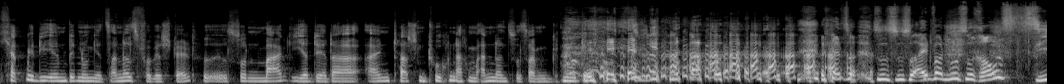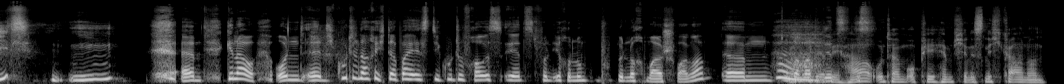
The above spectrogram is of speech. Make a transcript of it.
Ich hatte mir die Entbindung jetzt anders vorgestellt. So ein Magier, der da ein Taschentuch nach dem anderen zusammenknotet. also so, so, so einfach nur so rauszieht. Mhm. Ähm, genau, und äh, die gute Nachricht dabei ist, die gute Frau ist jetzt von ihrer Lumpenpuppe nochmal schwanger. Ähm, und da wartet Der jetzt BH das unterm OP-Hemdchen ist nicht Kanon.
